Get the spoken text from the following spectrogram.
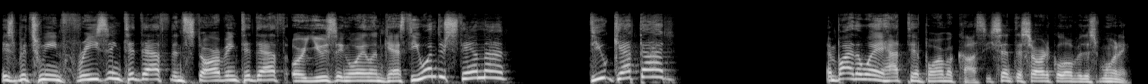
is between freezing to death and starving to death or using oil and gas. Do you understand that? Do you get that? And by the way, hat tip Armacost. He sent this article over this morning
